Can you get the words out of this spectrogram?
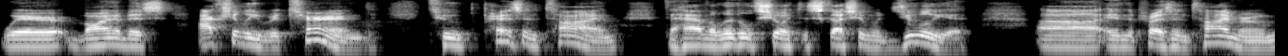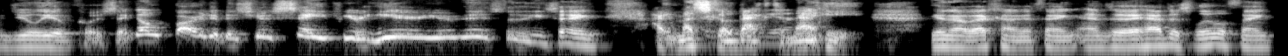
where Barnabas actually returned to present time to have a little short discussion with Julia uh, in the present time room. Julia, of course, saying, "Oh, Barnabas, you're safe. You're here. You're this." And he's saying, "I must go back to Maggie," you know that kind of thing. And they have this little thing,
